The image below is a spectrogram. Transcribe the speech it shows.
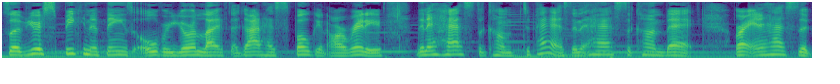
So if you're speaking the things over your life that God has spoken already, then it has to come to pass and it has to come back, right? And it has to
